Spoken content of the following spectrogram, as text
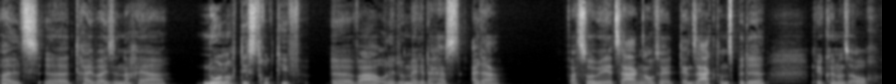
weil es äh, teilweise nachher nur noch destruktiv äh, war oder du mir gedacht hast, Alter, was sollen wir jetzt sagen, außer, dann sagt uns bitte, wir können uns auch,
